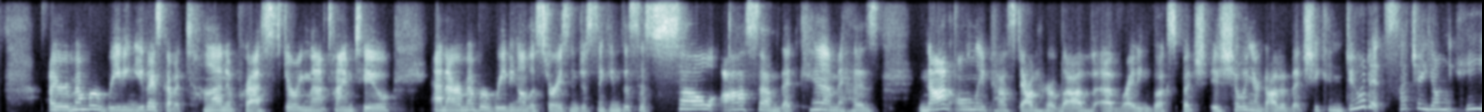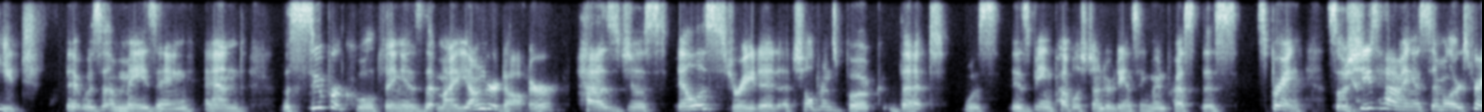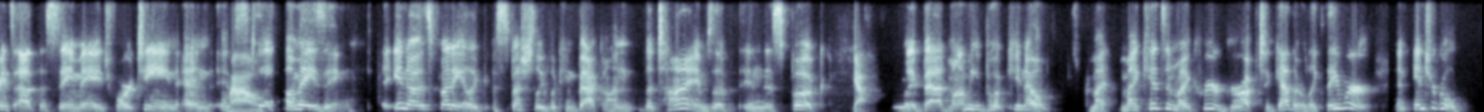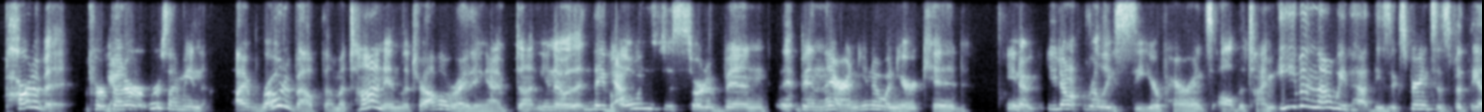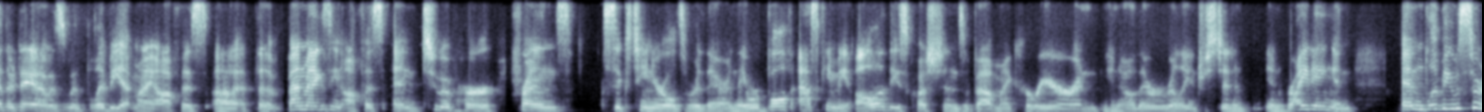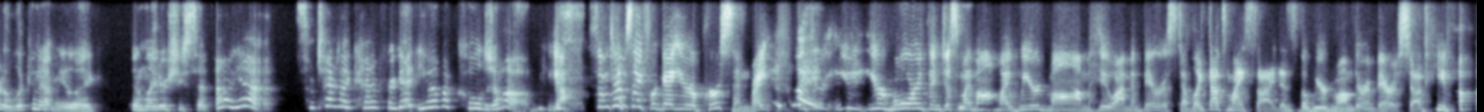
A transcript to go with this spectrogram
I remember reading, you guys got a ton of press during that time too. And I remember reading all the stories and just thinking, this is so awesome that Kim has not only passed down her love of writing books, but is showing her daughter that she can do it at such a young age. It was amazing. And the super cool thing is that my younger daughter has just illustrated a children's book that was is being published under Dancing Moon Press this spring. So she's having a similar experience at the same age, 14, and it's wow. amazing. You know, it's funny like especially looking back on the times of in this book. Yeah. My bad mommy book, you know, my my kids and my career grew up together. Like they were an integral part of it for yeah. better or worse. I mean, I wrote about them a ton in the travel writing I've done. You know, they've yeah. always just sort of been been there. And you know, when you're a kid, you know, you don't really see your parents all the time, even though we've had these experiences. But the other day, I was with Libby at my office, uh, at the Bend Magazine office, and two of her friends 16 year olds were there and they were both asking me all of these questions about my career and you know they were really interested in in writing and and Libby was sort of looking at me like, and later she said, Oh, yeah, sometimes I kind of forget you have a cool job. Yeah. Sometimes I forget you're a person, right? right. Like you're, you, you are more than just my mom, my weird mom who I'm embarrassed of. Like that's my side is the weird mom they're embarrassed of, you know?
